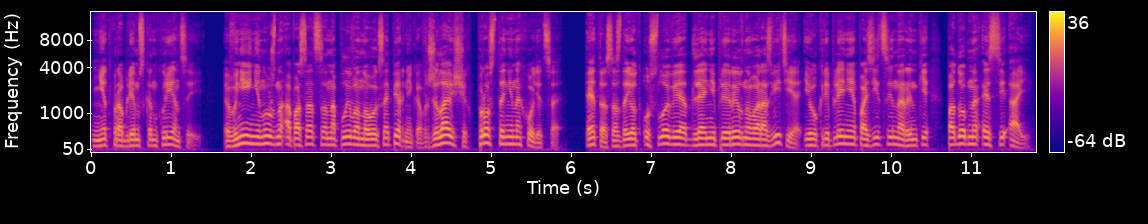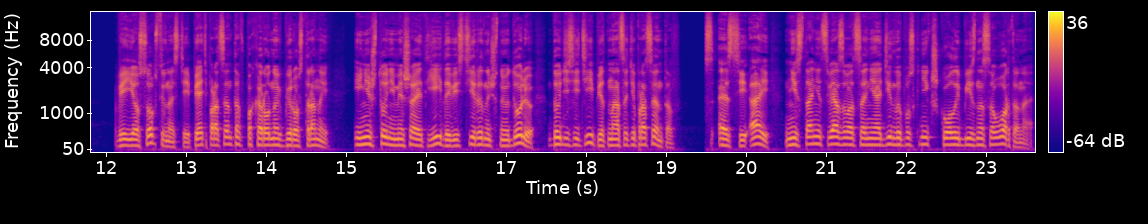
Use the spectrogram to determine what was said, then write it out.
нет проблем с конкуренцией. В ней не нужно опасаться наплыва новых соперников, желающих просто не находится. Это создает условия для непрерывного развития и укрепления позиций на рынке, подобно SCI. В ее собственности 5% похоронных бюро страны, и ничто не мешает ей довести рыночную долю до 10-15%. С SCI не станет связываться ни один выпускник школы бизнеса Уортона,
